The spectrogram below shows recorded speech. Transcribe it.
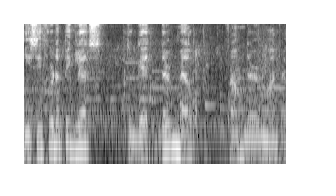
easy for the piglets to get their milk from their mother.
